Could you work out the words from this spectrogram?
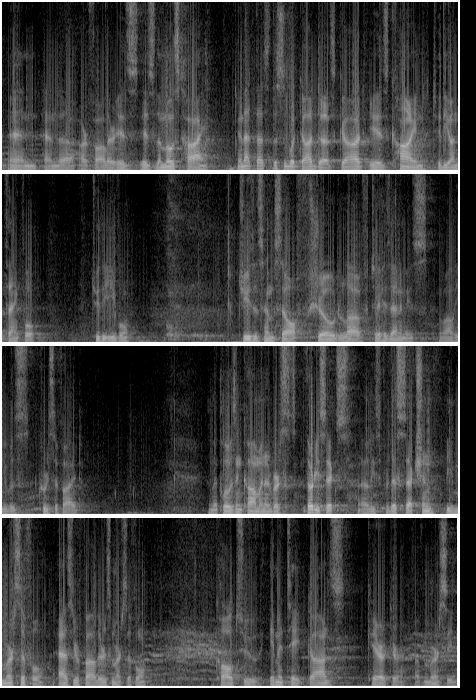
and, and uh, our Father is, is the Most High. And that, that's, this is what God does. God is kind to the unthankful, to the evil. Jesus himself showed love to his enemies while he was crucified. In the closing comment in verse 36, at least for this section, be merciful as your Father is merciful. Call to imitate God's character of mercy.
